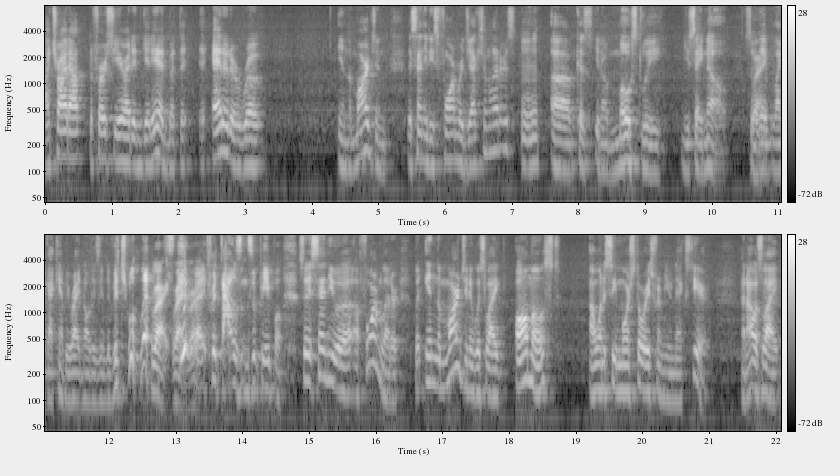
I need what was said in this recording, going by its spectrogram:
I tried out the first year. I didn't get in, but the editor wrote in the margin they send you these form rejection letters mm-hmm. um, because you know mostly you say no. So Right. they like I can't be writing all these individual letters, Right, right, right. for thousands of people. So they send you a, a form letter, but in the margin it was like almost I want to see more stories from you next year, and I was like,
